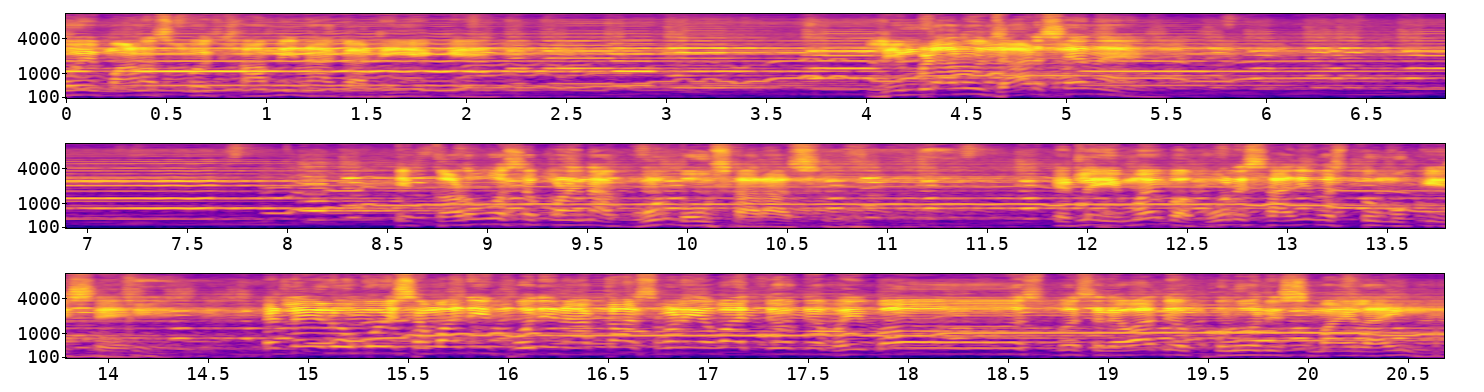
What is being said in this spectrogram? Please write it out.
કોઈ માણસ કોઈ ખામી ના કાઢી કે લીમડાનું ઝાડ છે ને, એ કડવો છે પણ એના ગુણ બહુ સારા છે. એટલે એમાં ભગવાને સારી વસ્તુ મૂકી છે. એટલે એ લોકોએ સમાધિ ખોદીને આકાશવાણી અવાજ દો કે ભાઈ બસ બસ રહેવા દો, ફૂલોની સ્માઇલ આવી.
